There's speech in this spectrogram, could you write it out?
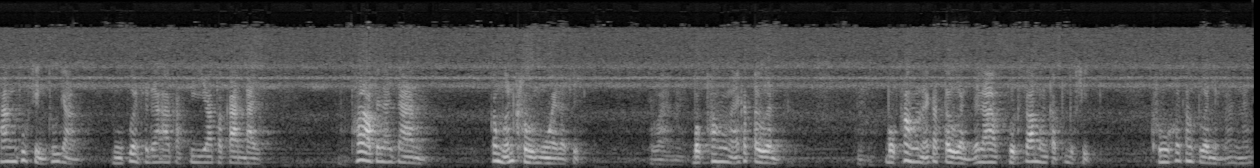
ฟังทุกสิ่งทุกอย่าง หมู่เพื่อนแสดงอากับปิยาประการใด เพราะเราเป็นอาจารย์ ก็เหมือนครูมวยละสิจะว่าไงบกพร่องตรงไหนก็เตือนบกพร่องตรงไหนก็เตือน เวลาฝึกซ้อมเหมือนกับลูกศิษย์ครูเขาต้องเตือนอย่างนั้นนะ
